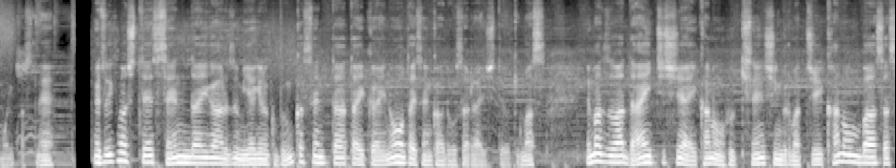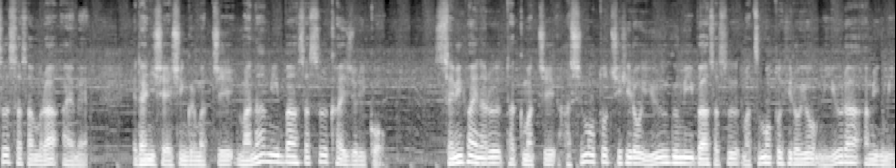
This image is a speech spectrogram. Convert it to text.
思いますね。続きまして、仙台ガールズ宮城野区文化センター大会の対戦カードをおさらいしておきます。まずは第1試合、カノン復帰戦シングルマッチ、カノン VS 笹村あやめ。第2試合シングルマッチ、マナミ VS 海樹リコ。セミファイナルタッグマッチ、橋本千尋優組 VS 松本博代三浦亜美組。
